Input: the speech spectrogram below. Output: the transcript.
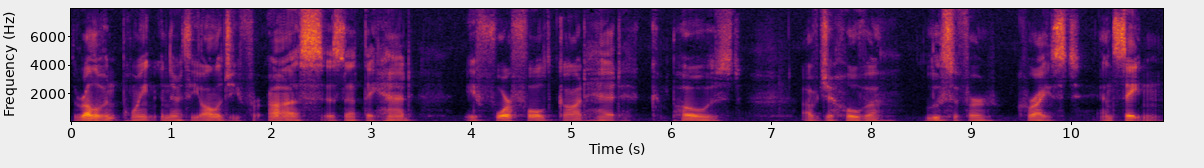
The relevant point in their theology for us is that they had a fourfold Godhead composed of Jehovah, Lucifer, Christ, and Satan.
